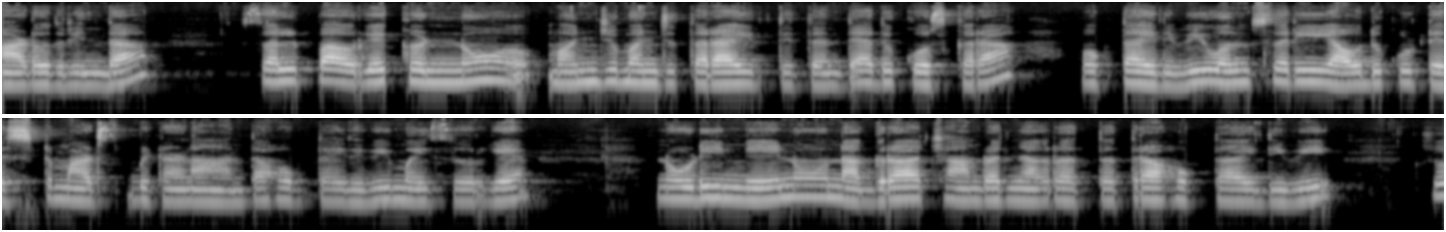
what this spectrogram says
ಮಾಡೋದರಿಂದ ಸ್ವಲ್ಪ ಅವ್ರಿಗೆ ಕಣ್ಣು ಮಂಜು ಮಂಜು ಥರ ಇರ್ತಿತ್ತಂತೆ, ಅದಕ್ಕೋಸ್ಕರ ಹೋಗ್ತಾ ಇದ್ದೀವಿ ಒಂದು ಸರಿ ಯಾವುದಕ್ಕೂ ಟೆಸ್ಟ್ ಮಾಡಿಸ್ಬಿಡೋಣ ಅಂತ ಹೋಗ್ತಾ ಇದ್ದೀವಿ ಮೈಸೂರಿಗೆ. ನೋಡಿ, ಇನ್ನೇನು ನಗರ, ಚಾಮರಾಜನಗರ ಹತ್ತತ್ರ ಹೋಗ್ತಾ ಇದ್ದೀವಿ ಸೊ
